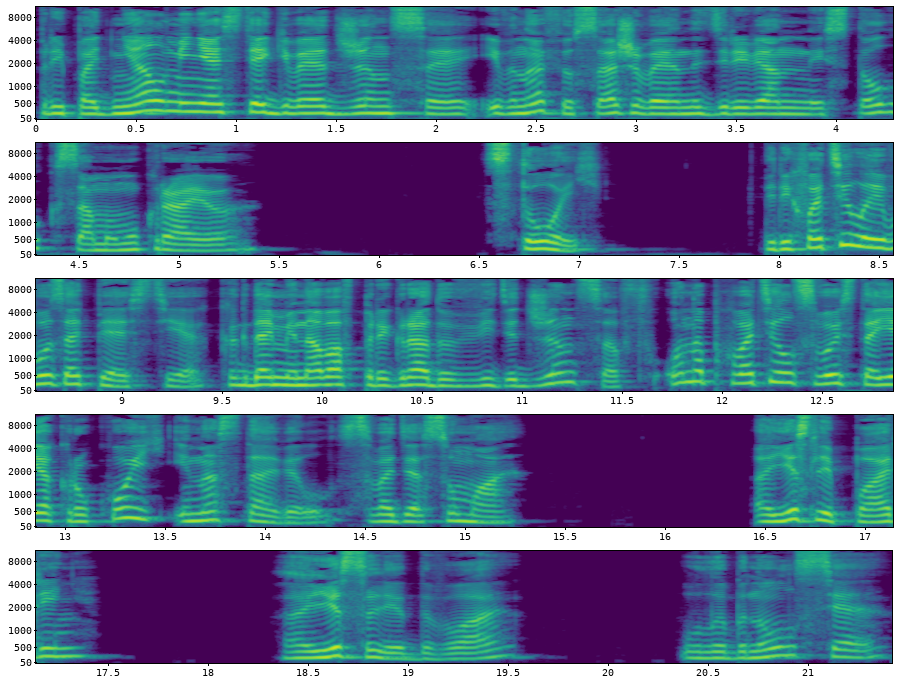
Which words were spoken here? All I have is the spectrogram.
Приподнял меня, стягивая джинсы и вновь усаживая на деревянный стол к самому краю. «Стой!» Перехватила его запястье, когда, миновав преграду в виде джинсов, он обхватил свой стояк рукой и наставил, сводя с ума. «А если парень?» «А если два?» Улыбнулся,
